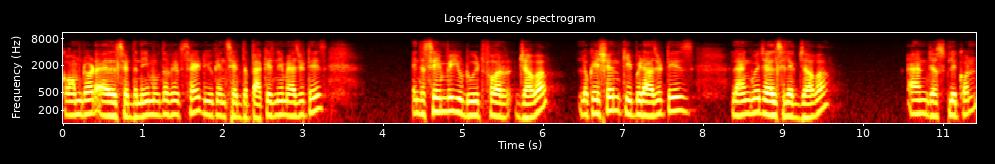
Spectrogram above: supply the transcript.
com dot I'll set the name of the website. You can set the package name as it is. In the same way you do it for Java. Location, keep it as it is. Language, I'll select Java and just click on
